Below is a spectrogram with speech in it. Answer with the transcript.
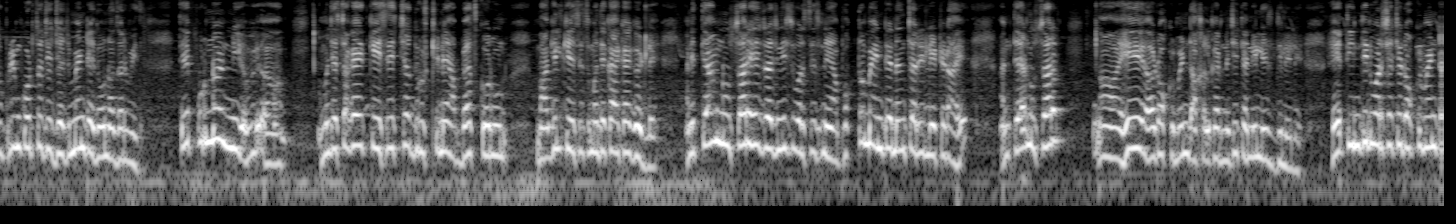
सुप्रीम कोर्टचं जे जजमेंट आहे दोन हजार वीस ते पूर्ण नि म्हणजे सगळ्या केसेसच्या दृष्टीने अभ्यास करून मागील केसेसमध्ये काय काय घडलं आहे आणि त्यानुसार हे रजनीश वर्सेस नेहा फक्त मेंटेनन्सच्या रिलेटेड आहे. आणि त्यानुसार हे डॉक्युमेंट दाखल करण्याची त्यांनी लिस्ट दिलेली आहे. हे तीन तीन वर्षाचे डॉक्युमेंट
